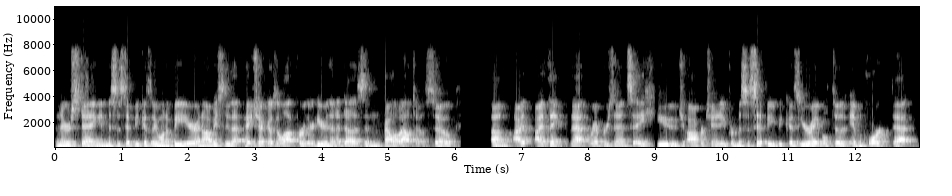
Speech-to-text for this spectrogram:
and they're staying in Mississippi because they want to be here. And obviously, that paycheck goes a lot further here than it does in Palo Alto. So, um, I, I, think that represents a huge opportunity for Mississippi because you're able to import that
